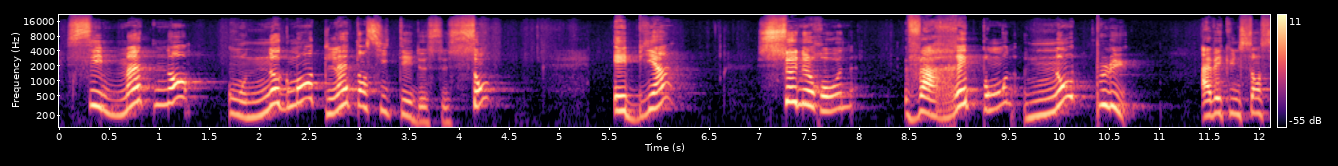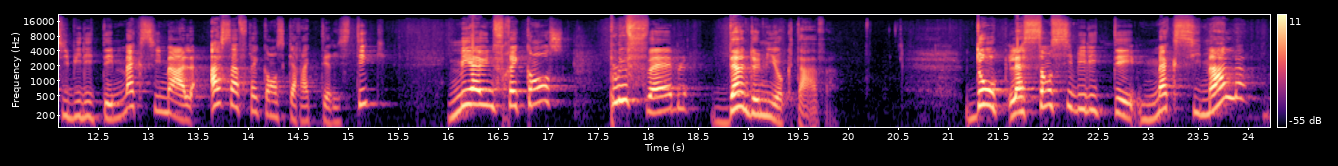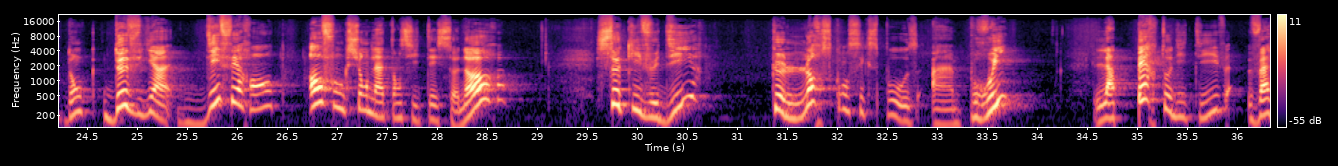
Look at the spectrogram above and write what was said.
Si maintenant on augmente l'intensité de ce son, eh bien, ce neurone va répondre non plus avec une sensibilité maximale à sa fréquence caractéristique, mais à une fréquence plus faible d'un demi-octave. Donc la sensibilité maximale devient différente en fonction de l'intensité sonore, ce qui veut dire que lorsqu'on s'expose à un bruit, la perte auditive, va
